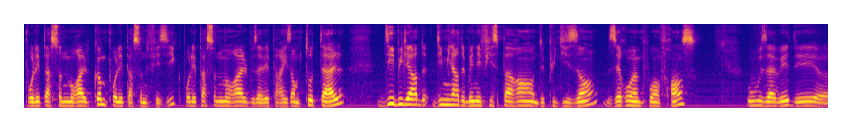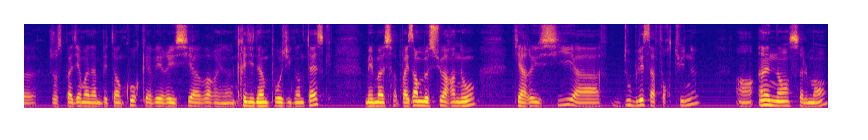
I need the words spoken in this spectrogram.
pour les personnes morales comme pour les personnes physiques. Pour les personnes morales, vous avez par exemple Total, 10 milliards, de, 10 milliards de bénéfices par an depuis 10 ans, zéro impôt en France, où vous avez des, euh, j'ose pas dire Madame Bettencourt qui avait réussi à avoir un crédit d'impôt gigantesque, mais par exemple Monsieur Arnaud qui a réussi à doubler sa fortune en un an seulement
